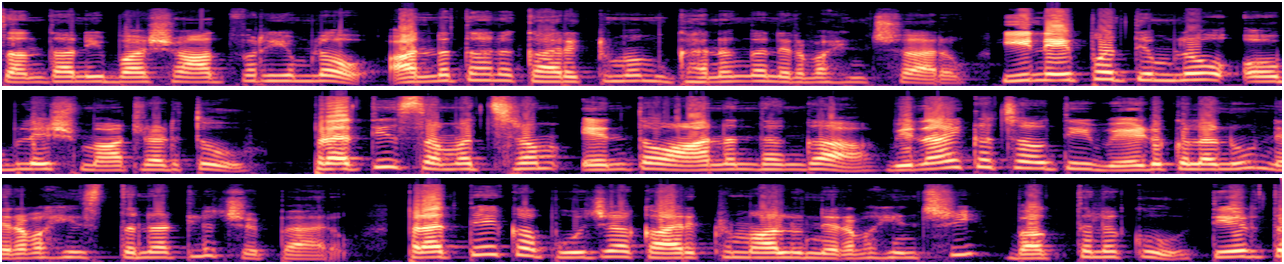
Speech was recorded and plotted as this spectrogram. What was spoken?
సంతానీ భాష ఆధ్వర్యంలో అన్నదాన కార్యక్రమం ఘనంగా నిర్వహించారు. ఈ నేపథ్యంలో ఓబ్లేష్ మాట్లాడుతూ ప్రతి సంవత్సరం ఎంతో ఆనందంగా వినాయక చవితి వేడుకలను నిర్వహిస్తున్నట్లు చెప్పారు. ప్రత్యేక పూజా కార్యక్రమాలు నిర్వహించి భక్తులకు తీర్థ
